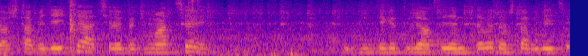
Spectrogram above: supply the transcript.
দশটা বেজেছে আর ছেলে তো ঘুমাচ্ছে। ঘুম থেকে তুলে অক্সিজেন দিতে হবে, দশটা বেজেইছে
